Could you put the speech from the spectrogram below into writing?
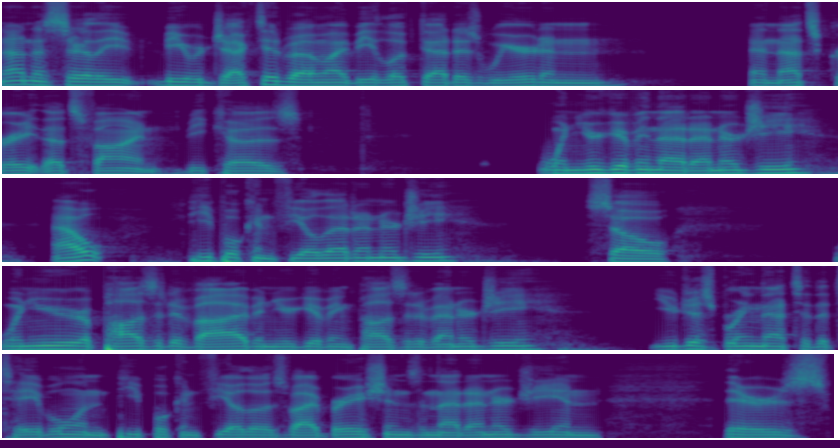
not necessarily be rejected, but I might be looked at as weird and and that's great. That's fine because when you're giving that energy out, people can feel that energy. So when you're a positive vibe and you're giving positive energy, you just bring that to the table and people can feel those vibrations and that energy and there's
